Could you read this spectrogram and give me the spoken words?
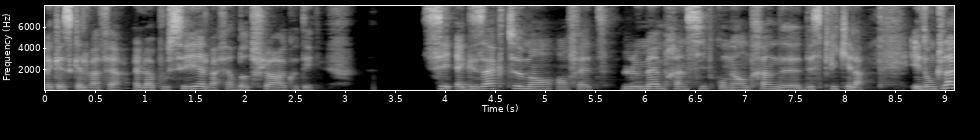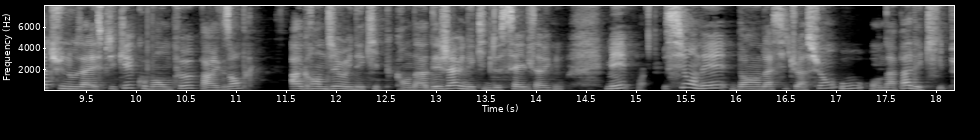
Mais qu'est-ce qu'elle va faire? Elle va pousser, elle va faire d'autres fleurs à côté. C'est exactement en fait le même principe qu'on est en train d'expliquer là. Et donc là, tu nous as expliqué comment on peut, par exemple, agrandir une équipe, quand on a déjà une équipe de sales avec nous. Mais si on est dans la situation où on n'a pas d'équipe,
